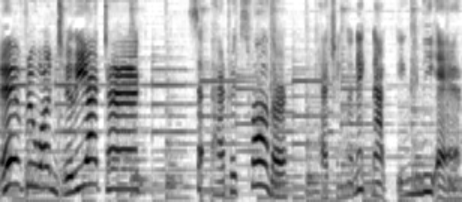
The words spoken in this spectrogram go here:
Everyone to the attic, said Patrick's father, catching a knickknack in the air.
